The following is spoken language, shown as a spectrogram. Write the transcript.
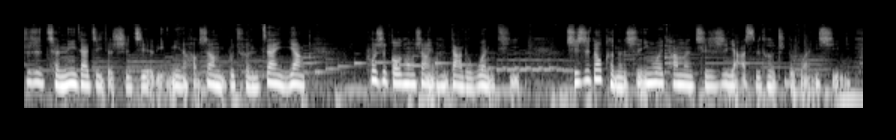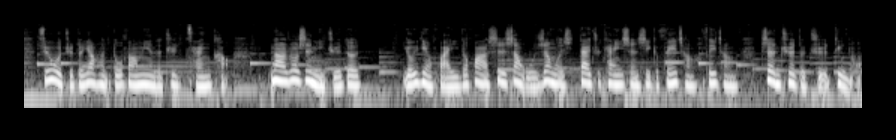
就是沉溺在自己的世界里面，好像你不存在一样，或是沟通上有很大的问题。其实都可能是因为他们其实是雅思特质的关系，所以我觉得要很多方面的去参考。那若是你觉得有一点怀疑的话，事实上我认为带去看医生是一个非常非常正确的决定哦。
